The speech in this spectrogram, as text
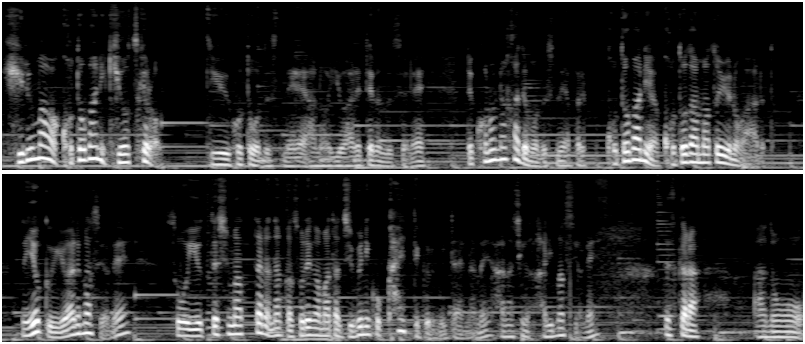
昼間は言葉に気をつけろっていうことをですねあの言われてるんですよね。でこの中でもですねやっぱり言葉には言霊というのがあると。でよく言われますよね。そう言ってしまったらなんかそれがまた自分にこう返ってくるみたいなね話がありますよね。ですからあの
